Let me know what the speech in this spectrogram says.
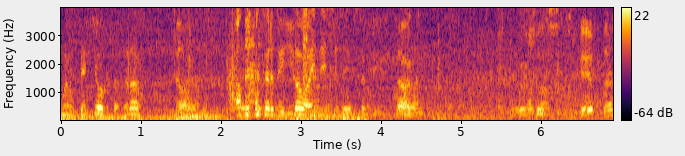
мы в пятёх, так, раз. А ти посередині. Давай, йди сюди. Посередині. Так. Вышел степ, да?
